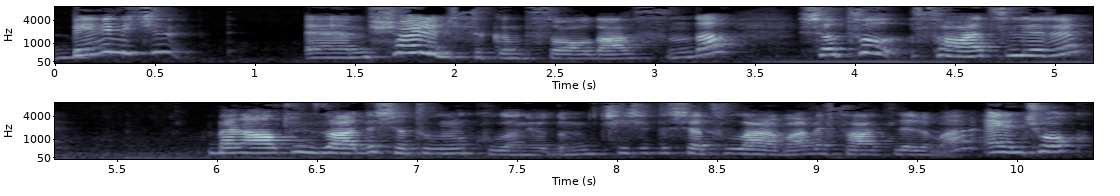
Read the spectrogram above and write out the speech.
benim için şöyle bir sıkıntısı oldu aslında. Shuttle saatleri ben Altunzade'de shuttle'ını kullanıyordum. Çeşitli shuttle'lar var ve saatleri var. En çok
